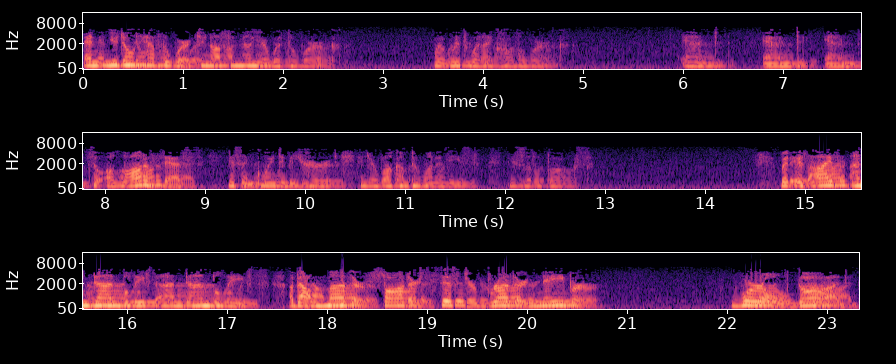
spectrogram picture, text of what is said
and you don't have the work. You're not familiar with the work, with what I call the work. And and and so a lot of this isn't going to be heard. And you're welcome to one of these these little books. But as I've undone beliefs and undone beliefs about mother, father, sister, brother, neighbor, world, God,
